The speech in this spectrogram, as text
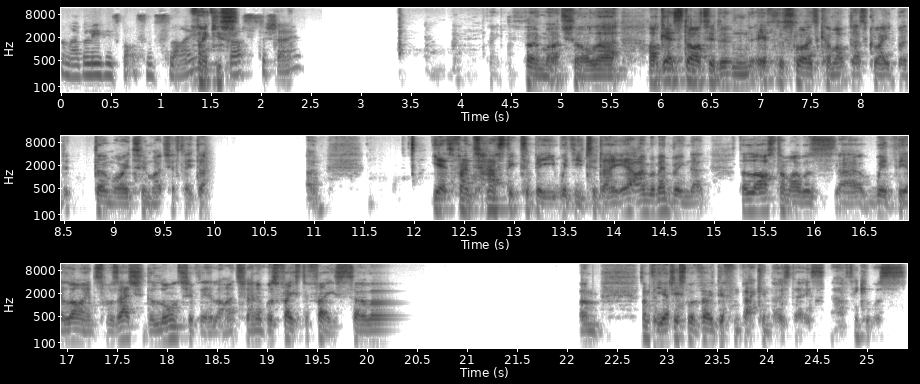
And I believe he's got some slides Thank you. for us to show Thank you so much. I'll uh, I'll get started, and if the slides come up, that's great. But don't worry too much if they don't. Yeah, it's fantastic to be with you today. Yeah, I'm remembering that the last time I was uh, with the Alliance was actually the launch of the Alliance, and it was face to face. So. Um, some of the edges were very different back in those days. I think it was,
